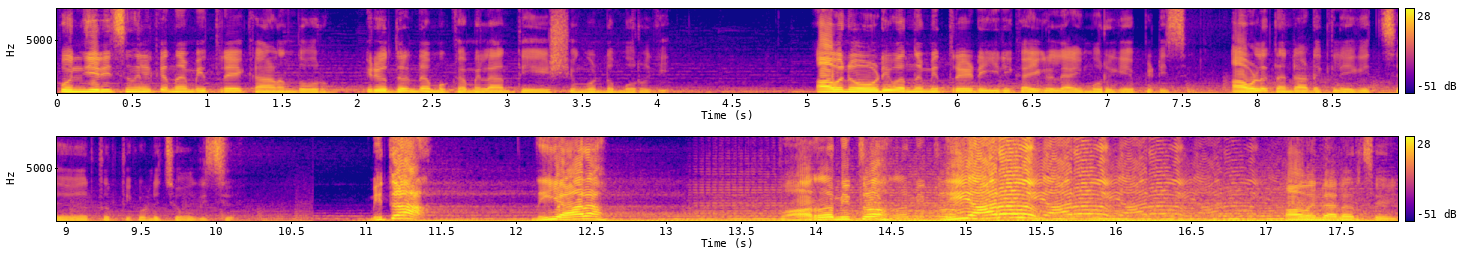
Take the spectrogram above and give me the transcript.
പുഞ്ചിരിച്ചു നിൽക്കുന്ന മിത്രയെ കാണും തോറും രുദ്രന്റെ മുഖമെല്ലാം ദേഷ്യം കൊണ്ട് മുറുകി. അവൻ ഓടി വന്ന് മിത്രയുടെ ഇരു കൈകളിലായി മുറുകെ പിടിച്ച് അവളെ തന്റെ അടുക്കിലേക്ക് ചേർത്തിർത്തിക്കൊണ്ട് ചോദിച്ചു മിത്ര നീ ആരാ? നീ ആരാണ്? അവന്റെ അലർച്ചയിൽ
